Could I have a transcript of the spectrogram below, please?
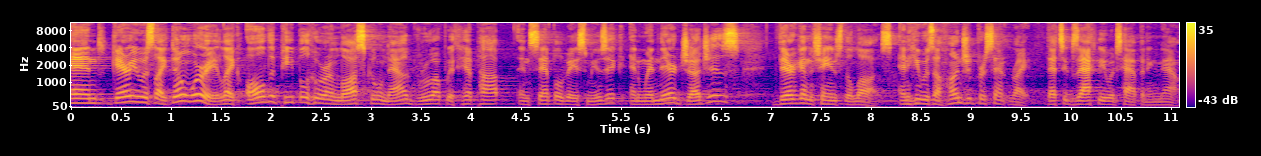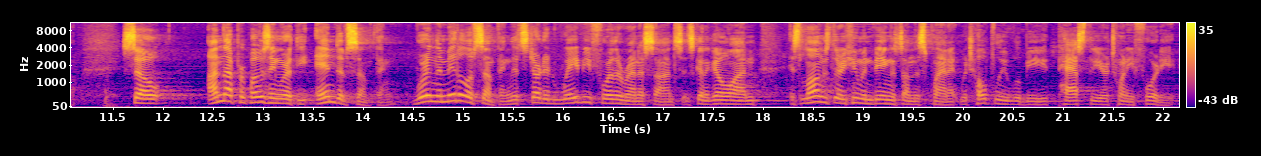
And Gary was like, don't worry, like all the people who are in law school now grew up with hip hop and sample based music, and when they're judges, they're going to change the laws. And he was 100% right. That's exactly what's happening now. So I'm not proposing we're at the end of something. We're in the middle of something that started way before the Renaissance. It's going to go on as long as there are human beings on this planet, which hopefully will be past the year 2040.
